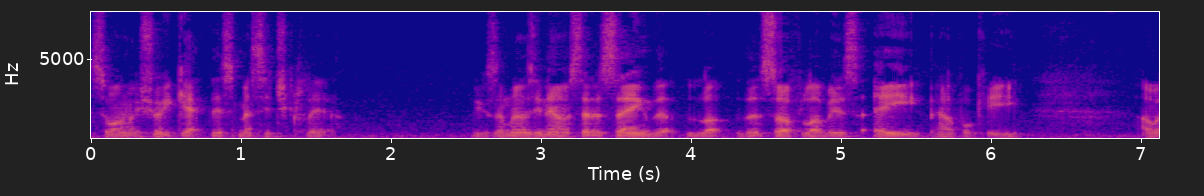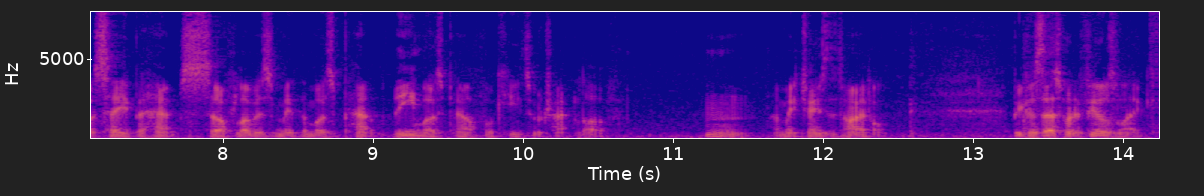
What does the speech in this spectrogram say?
So I want to make sure you get this message clear because I'm noticing now instead of saying that that self-love is a powerful key, I would say perhaps self-love is the most the most powerful key to attract love. Hmm, I may change the title because that's what it feels like.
